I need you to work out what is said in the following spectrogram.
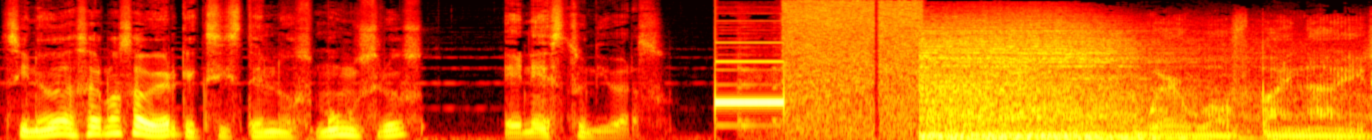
sino de hacernos saber que existen los monstruos en este universo. Werewolf by Night.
